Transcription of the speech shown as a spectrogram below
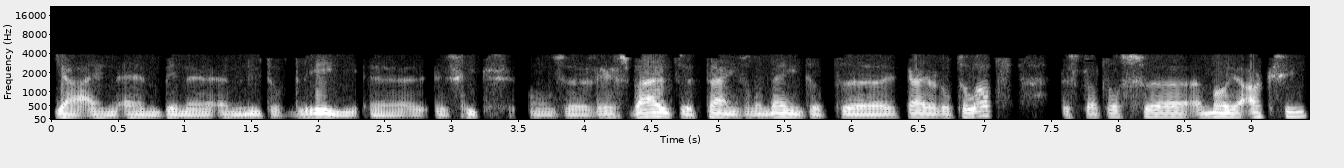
Ja, en, en binnen een minuut of drie uh, schiet onze rechtsbuiten Tijn van der Meen tot uh, keihard op de lat. Dus dat was uh, een mooie actie.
